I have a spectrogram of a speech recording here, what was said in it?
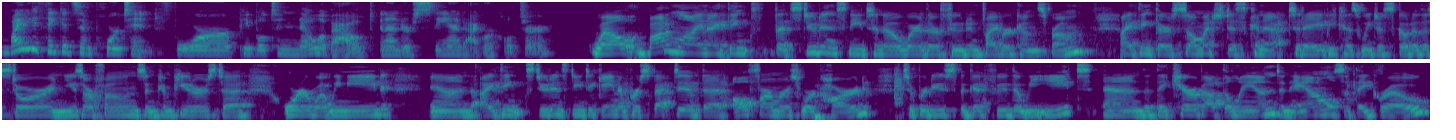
Why do you think it's important for people to know about and understand agriculture? Well, bottom line, I think that students need to know where their food and fiber comes from. I think there's so much disconnect today because we just go to the store and use our phones and computers to order what we need. And I think students need to gain a perspective that all farmers work hard to produce the good food that we eat and that they care about the land and animals that they grow.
